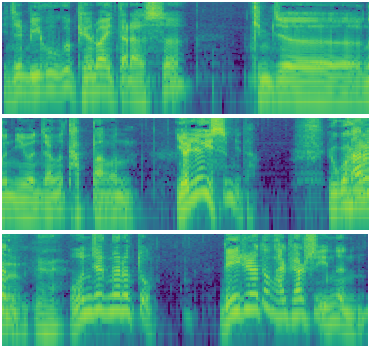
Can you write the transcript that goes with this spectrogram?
이제 미국의 변화에 따라서 김정은 위원장의 답방은 열려 있습니다. 요거 나는 예. 언젠가는 또 내일이라도 발표할 수 있는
